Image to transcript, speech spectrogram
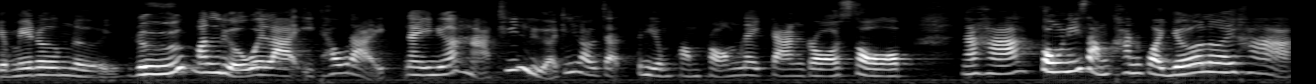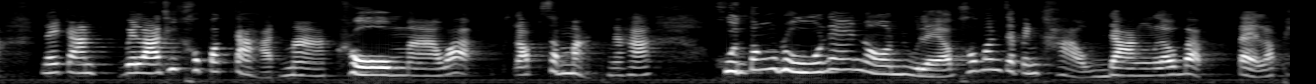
ยังไม่เริ่มเลย หรือมันเหลือเวลาอีกเท่าไหร่ ในเนื้อหาที่เหลือที่เราจะเตรียมความพร้อมในการรอสอบนะคะ ตรงนี้สำคัญกว่าเยอะเลยค่ะ ในการเวลาที่เขาประกาศมาโครมมาว่ารับสมัครนะคะ คุณต้องรู้แน่นอนอยู่แล้ว เพราะมันจะเป็นข่าวดังแล้วแบบ แต่ละเพ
